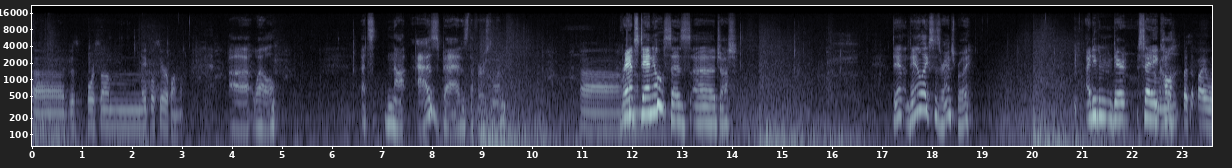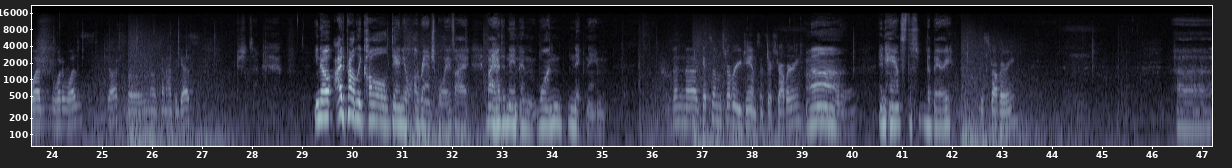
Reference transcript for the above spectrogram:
Uh, just pour some maple syrup on them. Uh, well, that's not as bad as the first one. Uh, Ranch Daniel says uh, Josh. Dan- Daniel likes his ranch, boy. I'd even dare say I mean, call. didn't specify what what it was, Josh. So you know, kind of have to guess. You know, I'd probably call Daniel a ranch boy if I if I had to name him one nickname. Then uh, get some strawberry jam since they're strawberry. Ah, enhance the the berry. The strawberry. Uh,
